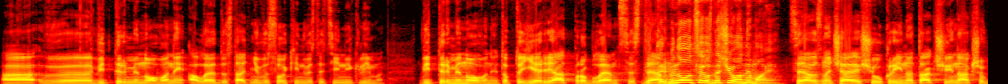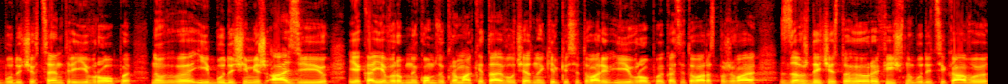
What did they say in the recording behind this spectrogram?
в- відтермінований, але достатньо високий інвестиційний клімат. Відтермінований, тобто є ряд проблем системних. Відтерміновано це означає, його немає. Це означає, що Україна так чи інакше, будучи в центрі Європи, ну е, і будучи між Азією, яка є виробником, зокрема Китай, величезної кількості товарів і Європою, яка ці товари споживає, завжди чисто географічно буде цікавою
